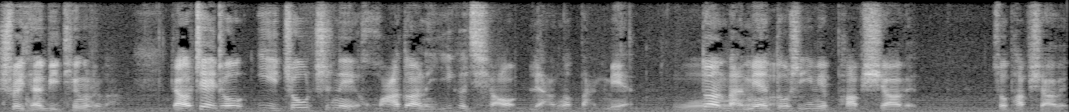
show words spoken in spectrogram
睡前必听是吧？然后这周一周之内划断了一个桥，两个版面，断版面都是因为 pop shove，做 pop shove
